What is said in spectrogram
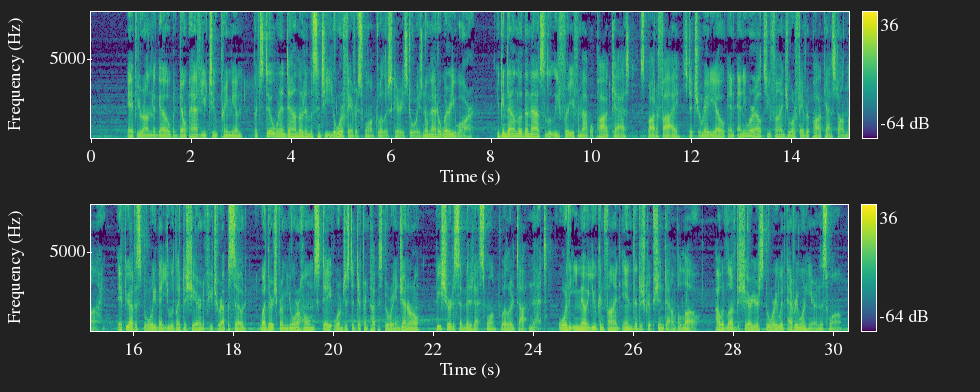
If you're on the go but don't have YouTube Premium, but still want to download and listen to your favorite Swamp Dweller scary stories no matter where you are, you can download them absolutely free from Apple Podcast, Spotify, Stitcher Radio, and anywhere else you find your favorite podcast online. If you have a story that you would like to share in a future episode, whether it's from your home state or just a different type of story in general, be sure to submit it at swampdweller.net or the email you can find in the description down below. I would love to share your story with everyone here in the swamp.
